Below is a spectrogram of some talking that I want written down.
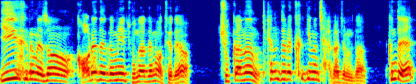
이 흐름에서 거래 대금이 둔화되면 어떻게 돼요? 주가는 캔들의 크기는 작아집니다. 근데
